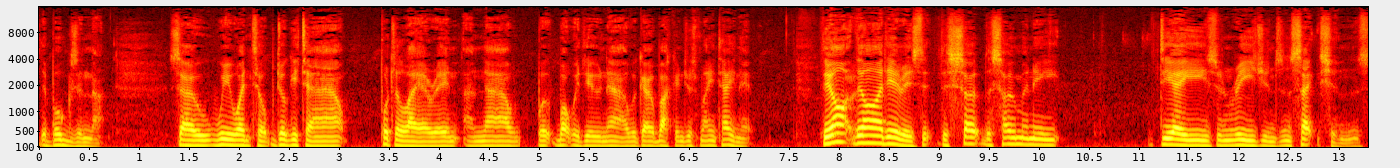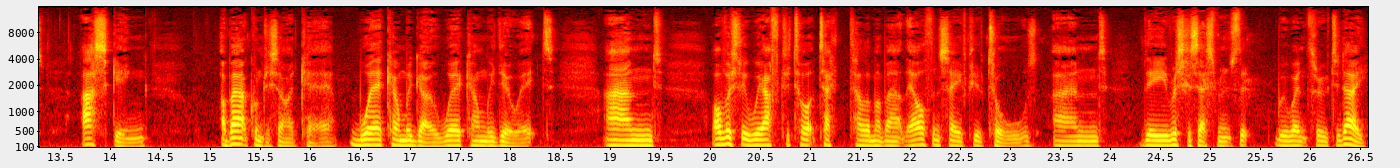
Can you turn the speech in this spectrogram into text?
the bugs and that. So we went up, dug it out, put a layer in, and now what we do now, we go back and just maintain it. The, the idea is that there's so, there's so many DAs and regions and sections asking about countryside care, where can we go, where can we do it, and obviously we have to talk, tell them about the health and safety of tools and the risk assessments that we went through today.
